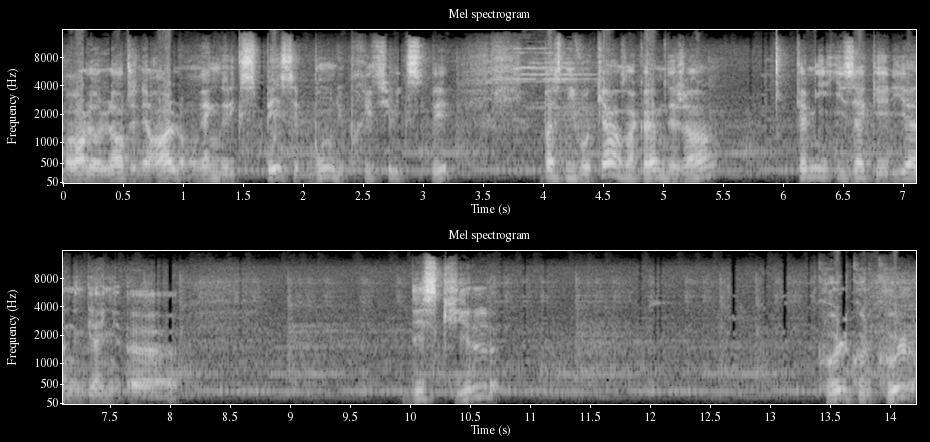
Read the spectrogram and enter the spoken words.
va voir le Lord Général. On gagne de l'XP, c'est bon, du précieux XP. On passe niveau 15 hein, quand même déjà. Camille, Isaac et Eliane gagnent euh, des skills. Cool, cool, cool.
